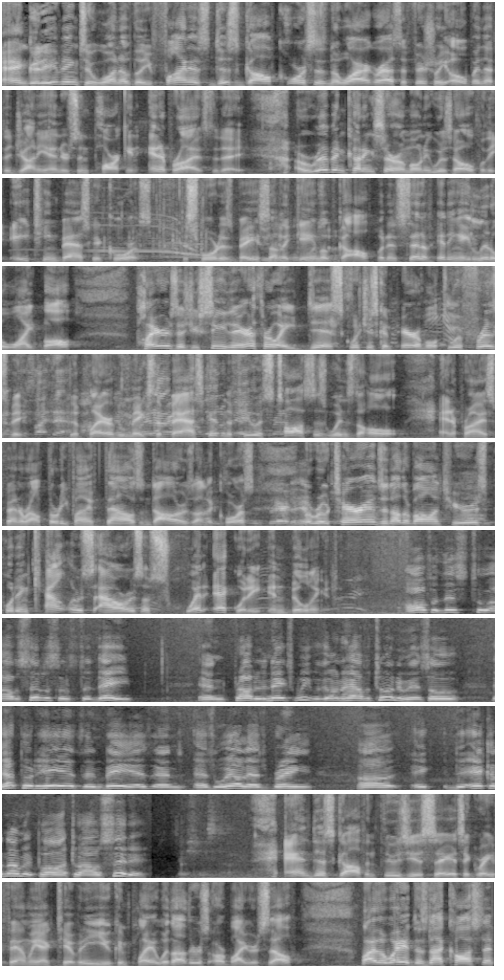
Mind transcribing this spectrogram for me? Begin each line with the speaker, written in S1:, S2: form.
S1: And good evening to one of the finest disc golf courses in the Wiregrass officially opened at the Johnny Henderson Park in Enterprise today. A ribbon cutting ceremony was held for the 18 basket course. The sport is based on the game of golf, but instead of hitting a little white ball, Players, as you see there, throw a disc which is comparable to a frisbee. The player who makes the basket in the fewest tosses wins the hole. Enterprise spent around $35,000 on the course, but Rotarians and other volunteers put in countless hours of sweat equity in building it.
S2: Offer this to our citizens today, and probably next week we're going to have a tournament. So that put heads in beds, and as well as bring uh, the economic part to our city.
S1: And disc golf enthusiasts say it's a great family activity. You can play it with others or by yourself. By the way, it does not cost any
